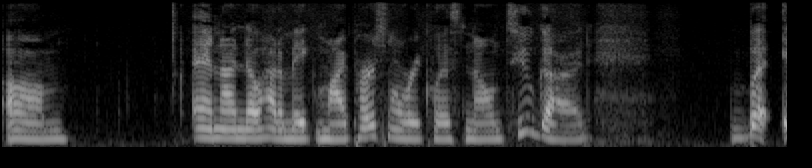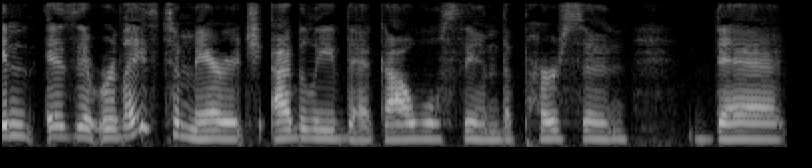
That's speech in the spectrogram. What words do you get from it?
Um, and I know how to make my personal request known to God. But in as it relates to marriage, I believe that God will send the person that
